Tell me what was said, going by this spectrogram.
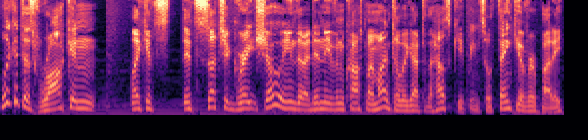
look at this rocking like it's it's such a great showing that I didn't even cross my mind until we got to the housekeeping. So thank you everybody.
